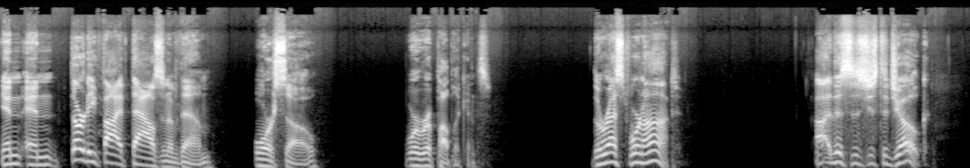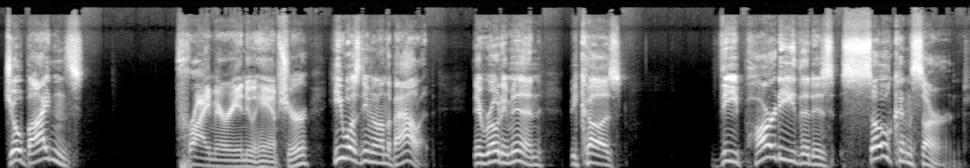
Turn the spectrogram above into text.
and, and 35,000 of them or so were Republicans. The rest were not. Uh, this is just a joke. Joe Biden's primary in New Hampshire, he wasn't even on the ballot. They wrote him in because the party that is so concerned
